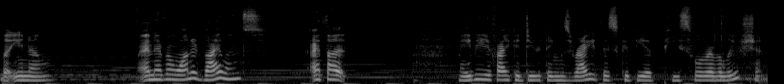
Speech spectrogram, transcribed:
But you know, I never wanted violence. I thought maybe if I could do things right, this could be a peaceful revolution.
